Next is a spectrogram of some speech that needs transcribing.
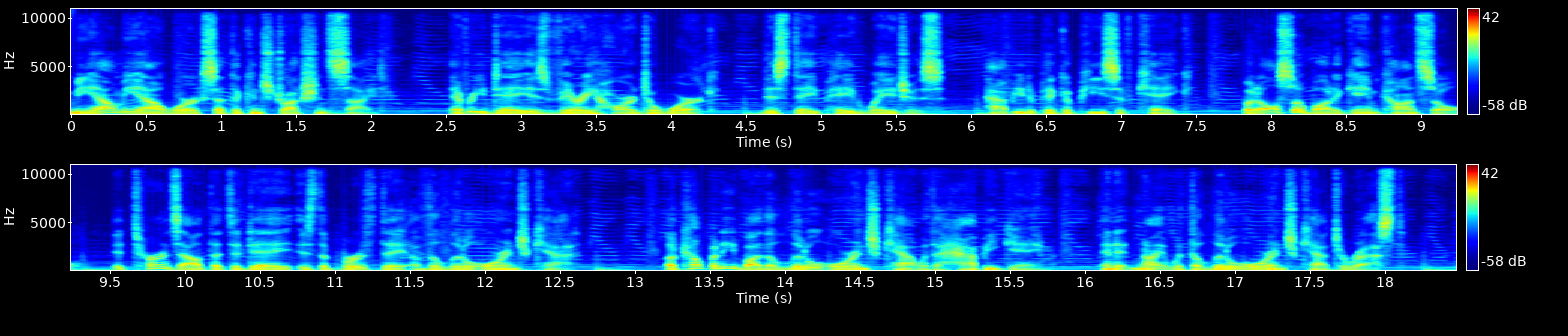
Meow Meow works at the construction site. Every day is very hard to work. This day paid wages, happy to pick a piece of cake, but also bought a game console. It turns out that today is the birthday of the little orange cat. Accompanied by the little orange cat with a happy game, and at night with the little orange cat to rest.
